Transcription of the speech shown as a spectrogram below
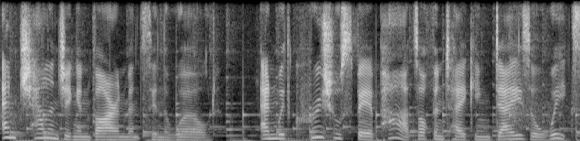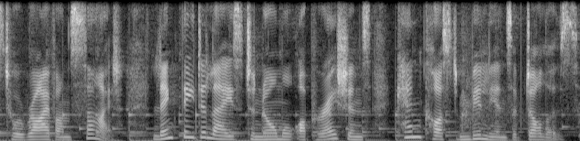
and challenging environments in the world. And with crucial spare parts often taking days or weeks to arrive on site, lengthy delays to normal operations can cost millions of dollars.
